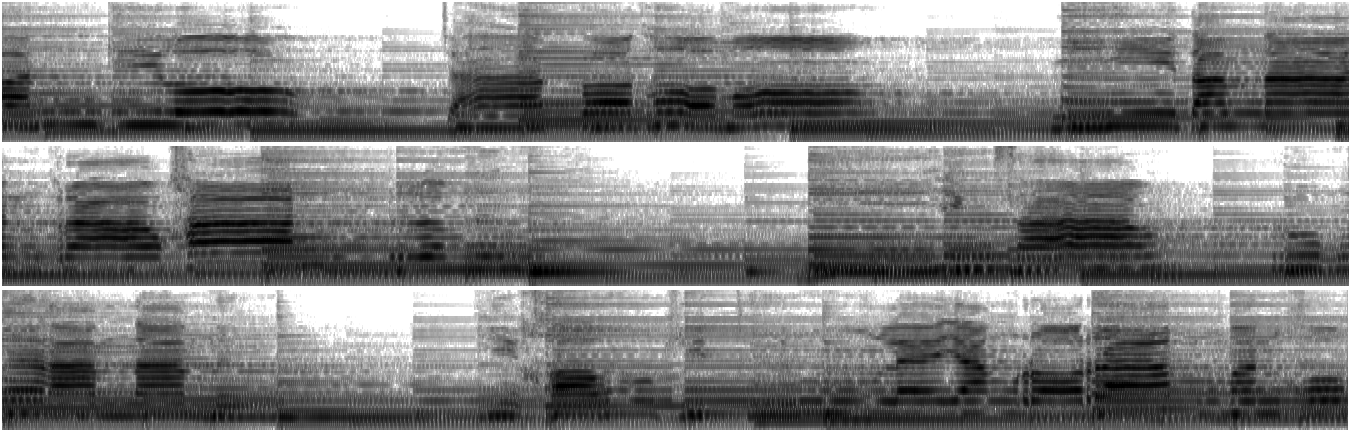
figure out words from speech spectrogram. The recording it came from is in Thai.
พันกิโล จากกทม มีตำนานกล่าวขานเรื่องหนึ่ง มีหญิงสาว รูปงามนามหนึ่ง ที่เขาคิดถึงและยังรอรักมันคง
